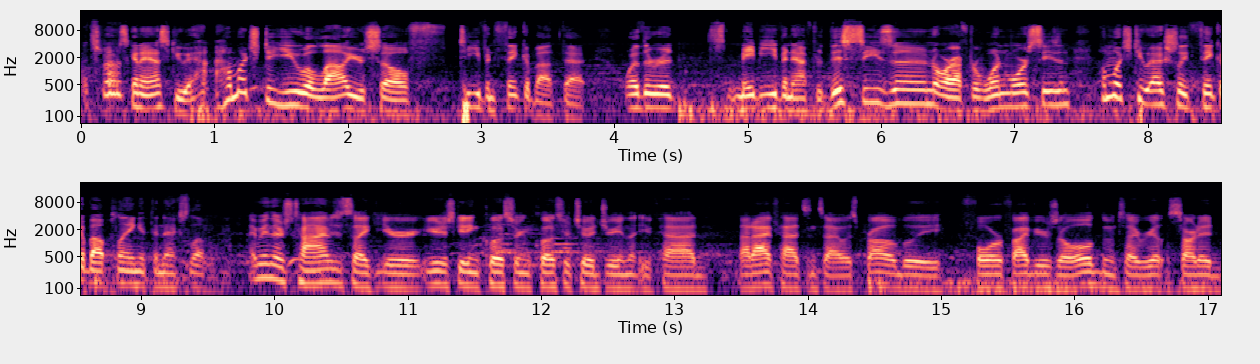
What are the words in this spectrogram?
That's what I was going to ask you. How much do you allow yourself to even think about that? Whether it's maybe even after this season or after one more season, how much do you actually think about playing at the next level? I mean, there's times it's like you're you're just getting closer and closer to a dream that you've had that I've had since I was probably four or five years old. Once I re- started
